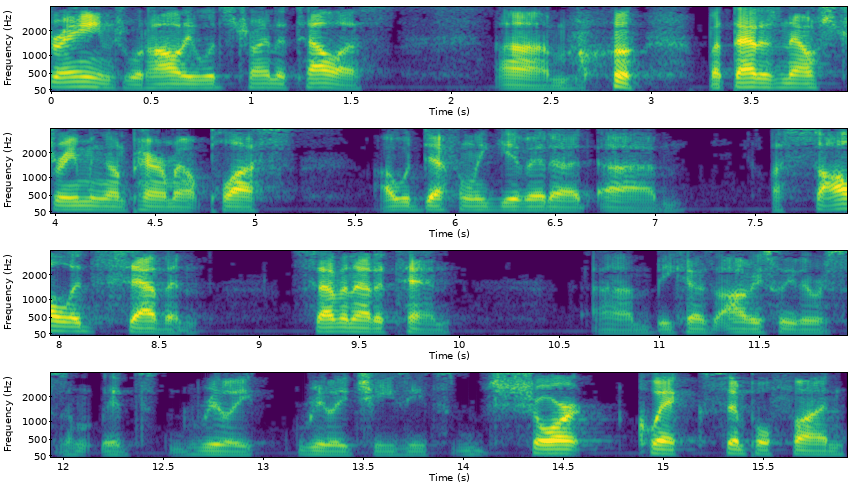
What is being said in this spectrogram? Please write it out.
Strange what Hollywood's trying to tell us. Um, but that is now streaming on Paramount Plus. I would definitely give it a um, a solid seven, seven out of ten, um, because obviously there was some. It's really really cheesy. It's short, quick, simple, fun.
